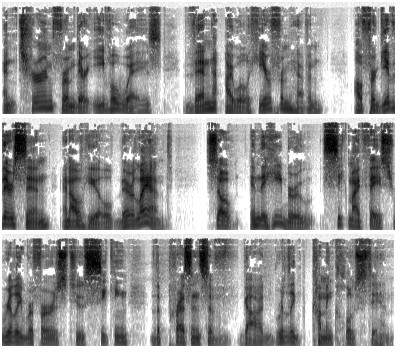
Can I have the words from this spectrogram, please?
and turn from their evil ways, then I will hear from heaven, I'll forgive their sin, and I'll heal their land. So in the Hebrew, seek my face really refers to seeking the presence of God, really coming close to Him.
